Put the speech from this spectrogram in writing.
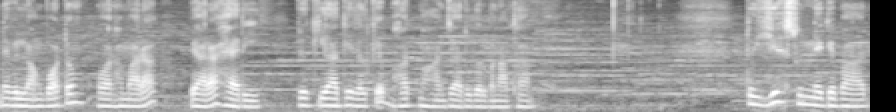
नेविल लॉन्ग बॉटम और हमारा प्यारा हैरी, जो कि आगे चल के बहुत महान जादूगर बना था। तो यह सुनने के बाद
